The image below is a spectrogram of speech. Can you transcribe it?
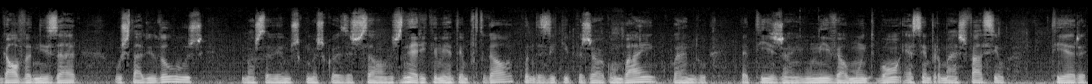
galvanizar o Estádio da Luz. Nós sabemos como as coisas são genericamente em Portugal, quando as equipas jogam bem, quando atingem um nível muito bom, é sempre mais fácil ter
